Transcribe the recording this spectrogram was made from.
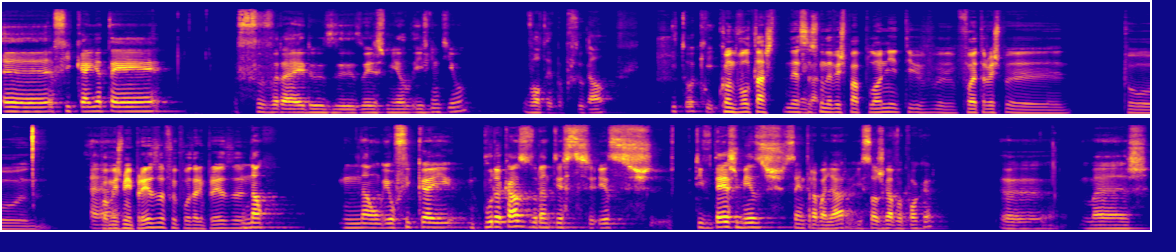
ah, fiquei até fevereiro de 2021. Voltei para Portugal e estou aqui. quando voltaste nessa Agora. segunda vez para a Polónia, tive- foi outra vez para, para, para a Ah, mesma empresa? Foi para outra empresa? Não, não, eu fiquei, por acaso, durante esses, esses tive 10 meses sem trabalhar e só jogava póquer, eh, mas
